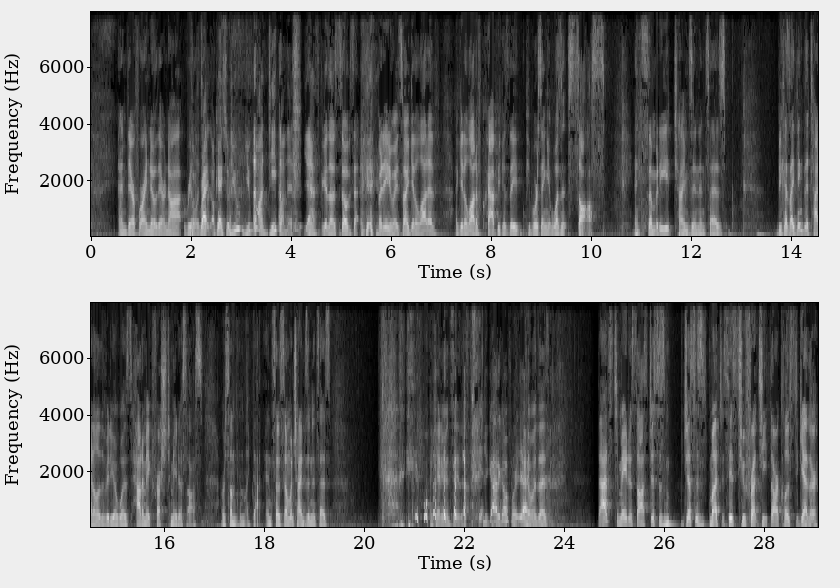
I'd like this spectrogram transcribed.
and therefore I know they're not real. Right. Italians. Okay. So you you've gone deep on this. Yes, because I was so upset. but anyway, so I get a lot of I get a lot of crap because they people were saying it wasn't sauce, and somebody chimes in and says because I think the title of the video was how to make fresh tomato sauce or something like that, and so someone chimes in and says. I can't even say this. You got to go for it. Yeah. Someone says, "That's tomato sauce just as just as much as his two front teeth are close together."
